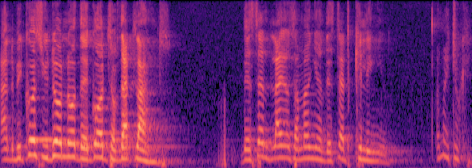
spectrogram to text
And because you don't know the gods of that land, they send lions among you and they start killing you. Am I talking?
